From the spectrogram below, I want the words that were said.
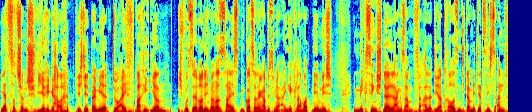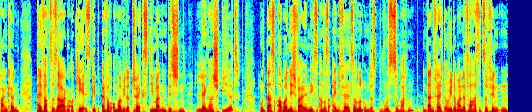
Jetzt wird schon schwieriger. Hier steht bei mir Drive variieren. Ich wusste selber nicht mehr, was es heißt. Und Gott sei Dank habe ich es mir eingeklammert, nämlich Mixing schnell langsam. Für alle, die da draußen, die damit jetzt nichts anfangen können, einfach zu sagen, okay, es gibt einfach auch mal wieder Tracks, die man ein bisschen länger spielt. Und das aber nicht, weil ihnen nichts anderes einfällt, sondern um das bewusst zu machen. Und dann vielleicht auch wieder mal eine Phase zu finden,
